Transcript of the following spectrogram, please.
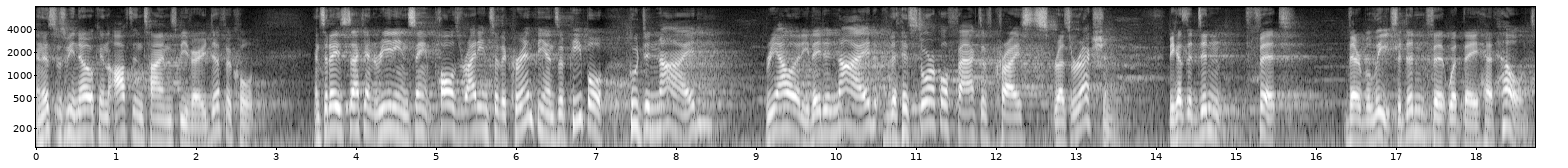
And this, as we know, can oftentimes be very difficult. In today's second reading, St. Paul's writing to the Corinthians of people who denied reality. They denied the historical fact of Christ's resurrection because it didn't fit their beliefs, it didn't fit what they had held.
